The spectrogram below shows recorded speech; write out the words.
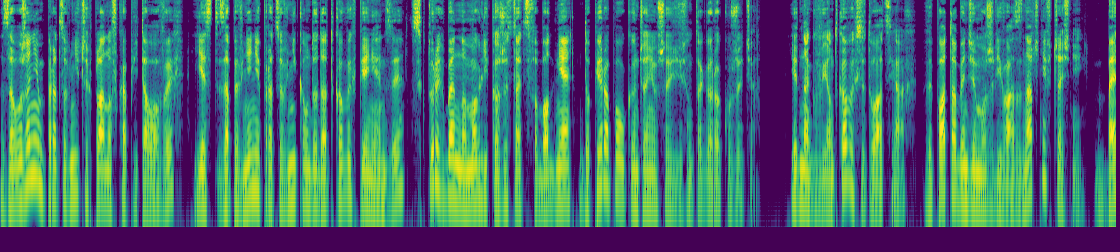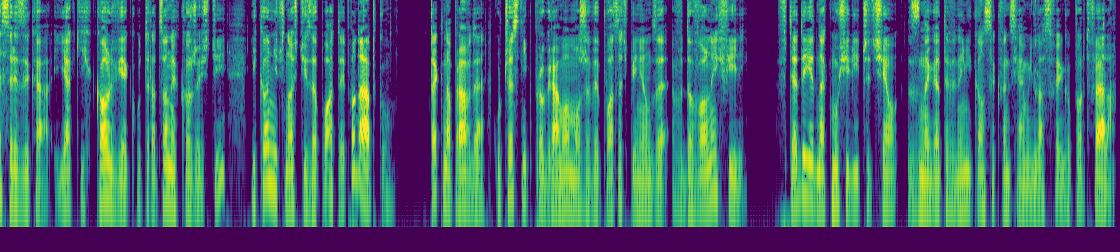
Założeniem pracowniczych planów kapitałowych jest zapewnienie pracownikom dodatkowych pieniędzy, z których będą mogli korzystać swobodnie dopiero po ukończeniu 60 roku życia. Jednak w wyjątkowych sytuacjach wypłata będzie możliwa znacznie wcześniej, bez ryzyka jakichkolwiek utraconych korzyści i konieczności zapłaty podatku. Tak naprawdę uczestnik programu może wypłacać pieniądze w dowolnej chwili. Wtedy jednak musi liczyć się z negatywnymi konsekwencjami dla swojego portfela.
